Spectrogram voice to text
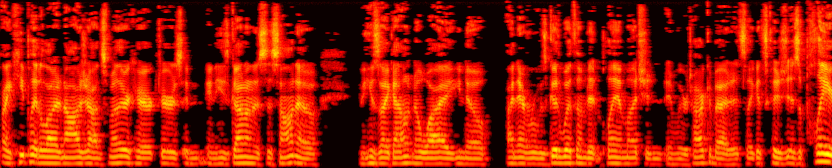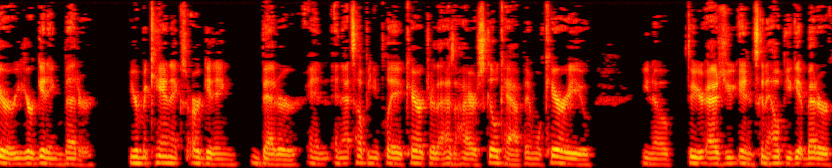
like he played a lot of Ne Zha and some other characters, and and he's gone on to Susano, and he's like, I don't know why, you know, I never was good with him, didn't play him much, and and we were talking about it. It's like it's because as a player, you're getting better. Your mechanics are getting better, and and that's helping you play a character that has a higher skill cap and will carry you you know, through your as you and it's going to help you get better,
